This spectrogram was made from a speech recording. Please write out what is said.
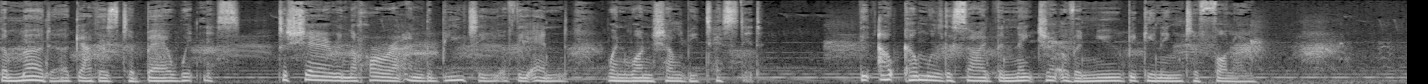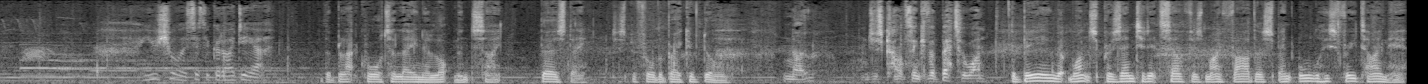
The murder gathers to bear witness, to share in the horror and the beauty of the end when one shall be tested. The outcome will decide the nature of a new beginning to follow. Are you sure this is a good idea? The Blackwater Lane allotment site. Thursday, just before the break of dawn. No, I just can't think of a better one. The being that once presented itself as my father spent all his free time here.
